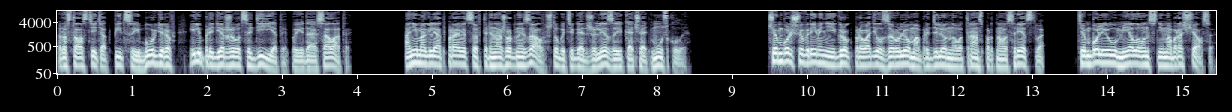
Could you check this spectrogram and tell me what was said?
растолстеть от пиццы и бургеров или придерживаться диеты, поедая салаты. Они могли отправиться в тренажерный зал, чтобы тягать железо и качать мускулы. Чем больше времени игрок проводил за рулем определенного транспортного средства, тем более умело он с ним обращался,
